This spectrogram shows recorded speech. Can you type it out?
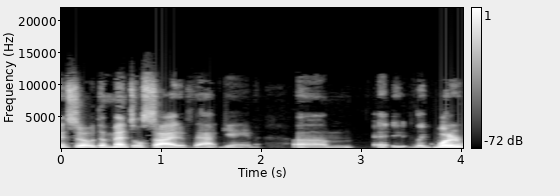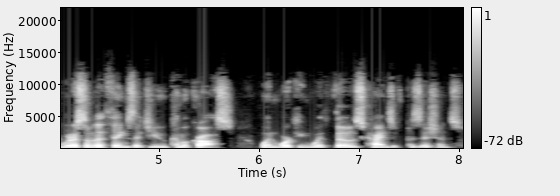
and so the mental side of that game um, like what are what are some of the things that you come across when working with those kinds of positions?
